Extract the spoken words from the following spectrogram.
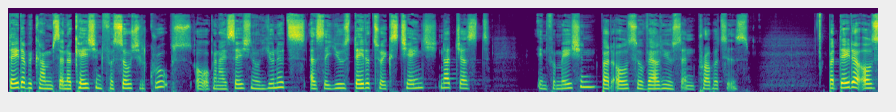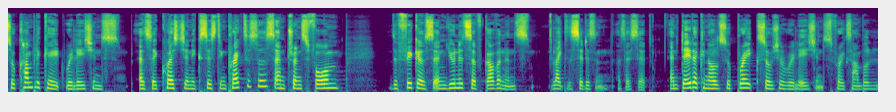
Data becomes an occasion for social groups or organizational units as they use data to exchange not just information but also values and properties. But data also complicate relations as they question existing practices and transform the figures and units of governance, like the citizen, as I said. And data can also break social relations, for example,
